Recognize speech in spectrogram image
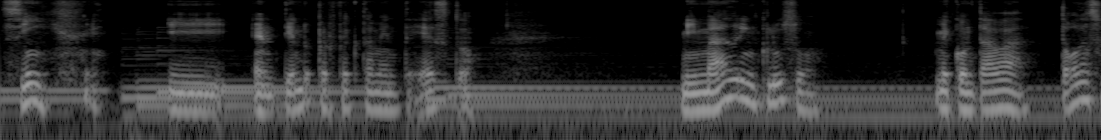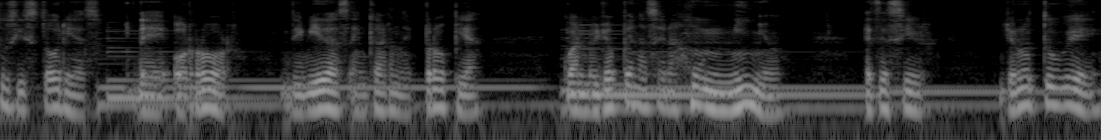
Sí, y entiendo perfectamente esto. Mi madre incluso me contaba todas sus historias de horror vividas en carne propia cuando yo apenas era un niño. Es decir, yo no tuve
